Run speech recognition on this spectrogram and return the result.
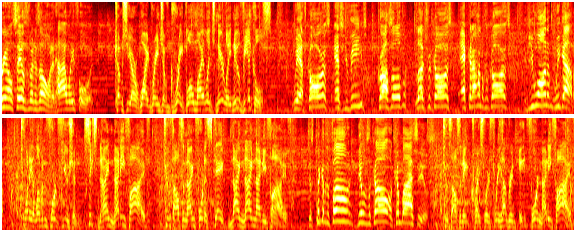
pre-owned sales event is on at Highway Ford. Come see our wide range of great low mileage, nearly new vehicles. We have cars, SUVs, crossover, luxury cars, economical cars. If you want them, we got them. 2011 Ford Fusion, 6995. 2009 Ford Escape, 9995. Just pick up the phone, give us a call, or come by and see us. 2008 Chrysler 300, 8495.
